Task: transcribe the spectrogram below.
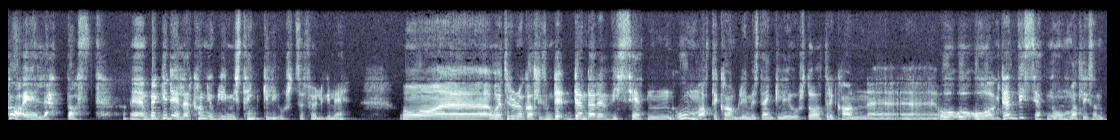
Hva er lettest? Begge deler kan jo bli mistenkeliggjort, selvfølgelig. Og, og, jeg tror nok at liksom, den der vissheten om at det kan bli mistenkeliggjort, og at det kan Og, og, og den vissheten om at liksom,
